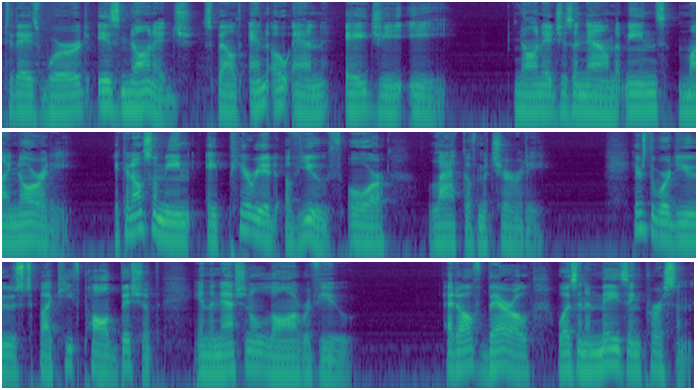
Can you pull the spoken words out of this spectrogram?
Today's word is nonage, spelled N O N A G E. Nonage is a noun that means minority. It can also mean a period of youth or lack of maturity. Here's the word used by Keith Paul Bishop in the National Law Review. Adolf Berle was an amazing person.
